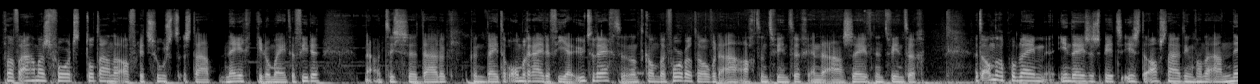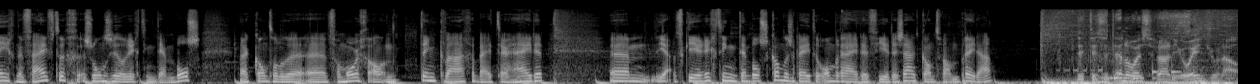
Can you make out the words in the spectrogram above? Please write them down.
Vanaf Amersfoort tot aan de afrit Soest staat 9 kilometer file. Nou, het is uh, duidelijk, je kunt beter omrijden via Utrecht. En dat kan bijvoorbeeld over de A28 en de A27. Het andere probleem in deze spits is de afsluiting van de A59... Zonzeel richting Den Bosch. Daar kantelde vanmorgen al een tankwagen bij Terheide... Um, ja, het verkeer richting Den Bosch kan dus beter omrijden via de zuidkant van Breda. Dit is het NOS Radio 1-journaal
